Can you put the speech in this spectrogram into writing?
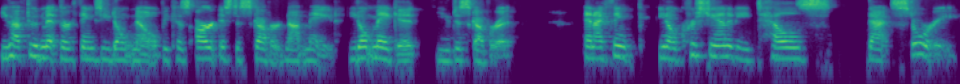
you have to admit there are things you don't know because art is discovered, not made. You don't make it, you discover it. And I think, you know, Christianity tells that story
